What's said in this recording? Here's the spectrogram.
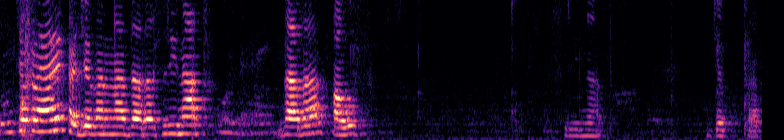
तुमच्याकडे आहे का जगन्नाथ दादा श्रीनाथ? दादा पाऊस? श्रीनाथ जगताप.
